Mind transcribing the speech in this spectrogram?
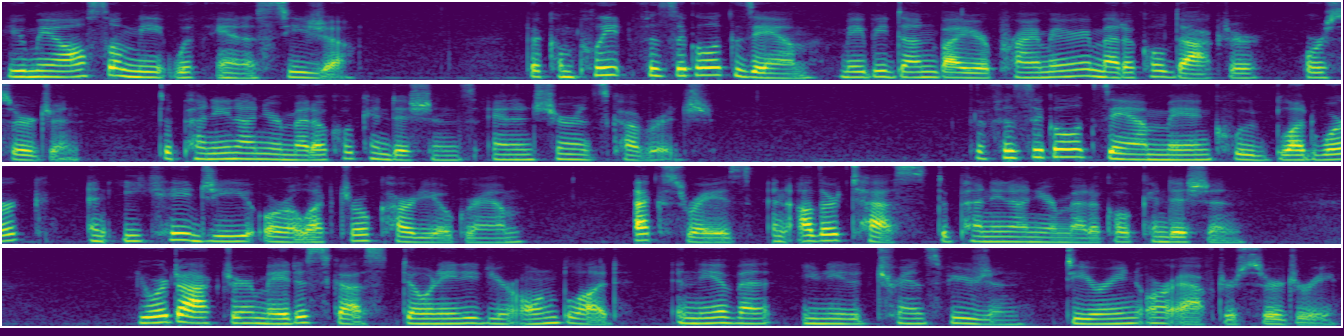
You may also meet with anesthesia. The complete physical exam may be done by your primary medical doctor or surgeon, depending on your medical conditions and insurance coverage. The physical exam may include blood work, an EKG or electrocardiogram, x-rays, and other tests depending on your medical condition. Your doctor may discuss donating your own blood in the event you need a transfusion during or after surgery.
